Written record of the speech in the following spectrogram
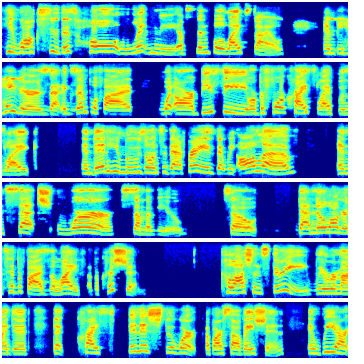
he walks through this whole litany of sinful lifestyles and behaviors that exemplified what our BC or before Christ life was like. And then he moves on to that phrase that we all love, and such were some of you. So that no longer typifies the life of a Christian. Colossians 3, we are reminded that Christ finished the work of our salvation and we are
